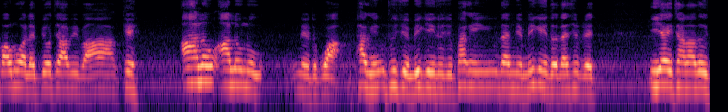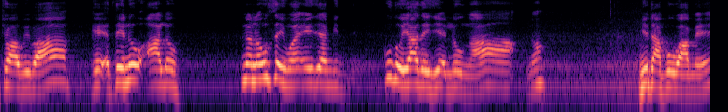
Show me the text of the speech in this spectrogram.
ပေါင်းတို့ကလည်းပြောကြပေးပါကဲအားလုံးအားလုံးတို့နဲ့တကွဖခင်ဥထုရှင်မိခင်တို့ရှင်ဖခင်ဥဒန်းမြေမိခင်တို့တန်းရှိတဲ့ဤရိတ်ထံသားတို့ကြွားပေးပါကဲအသင်တို့အားလုံးနှလုံးစိတ်ဝမ်းအေးချမ်းပြီးကုသိုလ်ရစေခြင်းအလို့ငါနော်မေတ္တာပို့ပါမယ်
